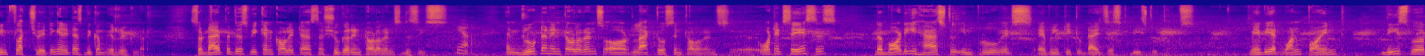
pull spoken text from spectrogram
been fluctuating and it has become irregular. So, diabetes, we can call it as a sugar intolerance disease. Yeah. And gluten intolerance or lactose intolerance, uh, what it says is the body has to improve its ability to digest these two things. Maybe at one point, these were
